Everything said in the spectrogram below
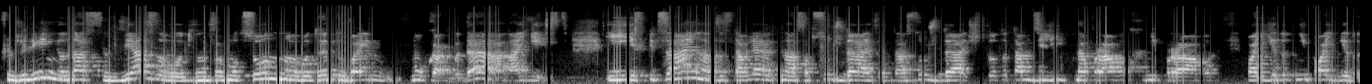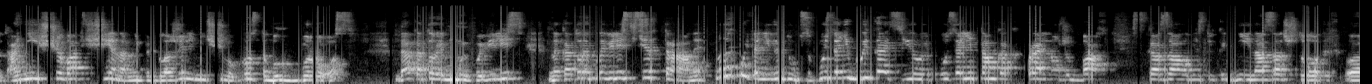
к сожалению, нас ввязывают в информационную вот эту войну. Ну, как бы, да, она есть. И специально заставляют нас обсуждать это, осуждать, что-то там делить на правых, неправых, поедут, не поедут. Они еще вообще нам не предложили ничего, просто был брос – да, который мы повелись, на который повелись все страны. Ну и пусть они ведутся, пусть они бойкотируют, пусть они там, как правильно уже Бах сказал несколько дней назад, что, э,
